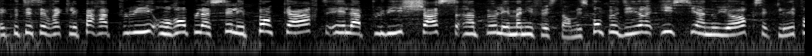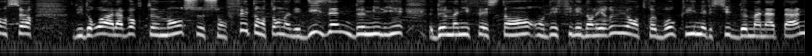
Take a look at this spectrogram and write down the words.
Écoutez, c'est vrai que les parapluies ont remplacé les pancartes et la pluie chasse un peu les manifestants. Mais ce qu'on peut dire ici à New York, c'est que les défenseurs du droit à l'avortement se sont fait entendre. Des dizaines de milliers de manifestants ont défilé dans les rues entre Brooklyn et le sud de Manhattan.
